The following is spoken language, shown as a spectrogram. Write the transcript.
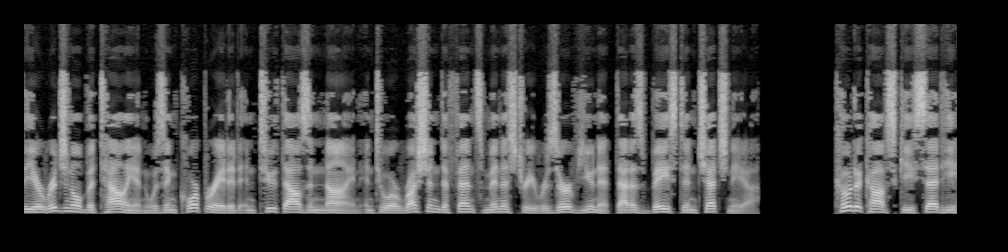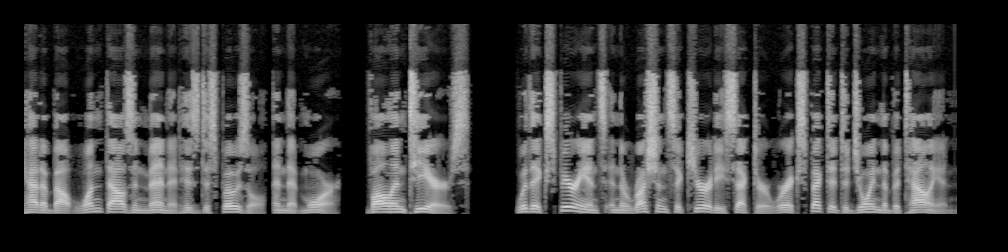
The original battalion was incorporated in 2009 into a Russian Defense Ministry reserve unit that is based in Chechnya. Khodakovsky said he had about 1,000 men at his disposal, and that more volunteers with experience in the Russian security sector were expected to join the battalion.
